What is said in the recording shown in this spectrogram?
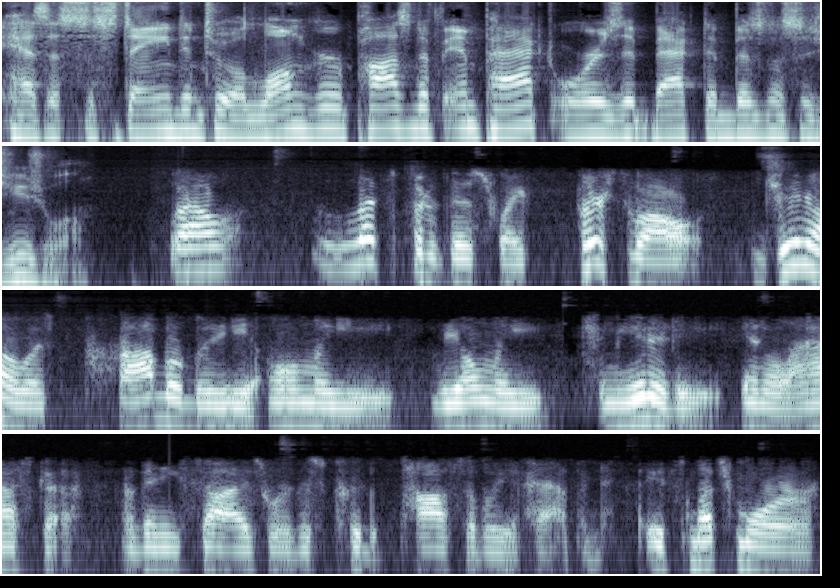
has it sustained into a longer positive impact or is it back to business as usual? Well, let's put it this way. First of all, Juneau was probably only the only community in Alaska of any size where this could possibly have happened. It's much more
